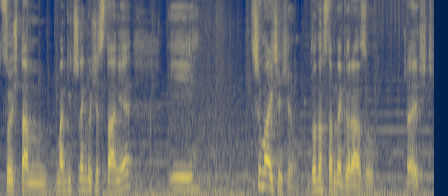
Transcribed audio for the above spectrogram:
coś tam magicznego się stanie i trzymajcie się. Do następnego razu. Cześć.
